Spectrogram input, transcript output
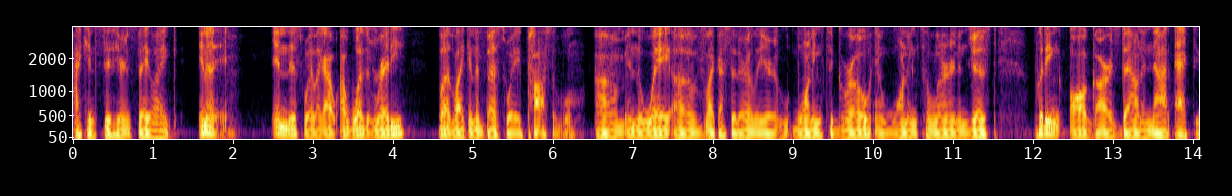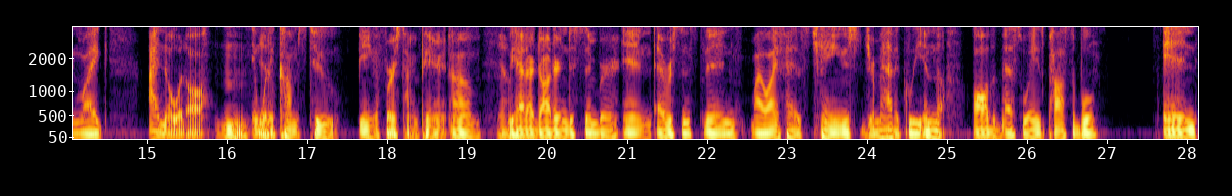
I can sit here and say like in a in this way, like I, I wasn't ready, but like in the best way possible. Um, in the way of, like I said earlier, wanting to grow and wanting to learn and just putting all guards down and not acting like I know it all. and when it comes to being a first time parent. Um, Yeah. We had our daughter in December, and ever since then, my life has changed dramatically in the all the best ways possible. And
